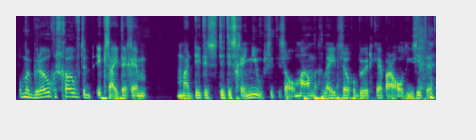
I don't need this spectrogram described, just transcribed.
op mijn bureau geschoven. Ik zei tegen hem, maar dit is, dit is geen nieuws. Dit is al maanden geleden zo gebeurd. Ik heb haar al zien zitten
